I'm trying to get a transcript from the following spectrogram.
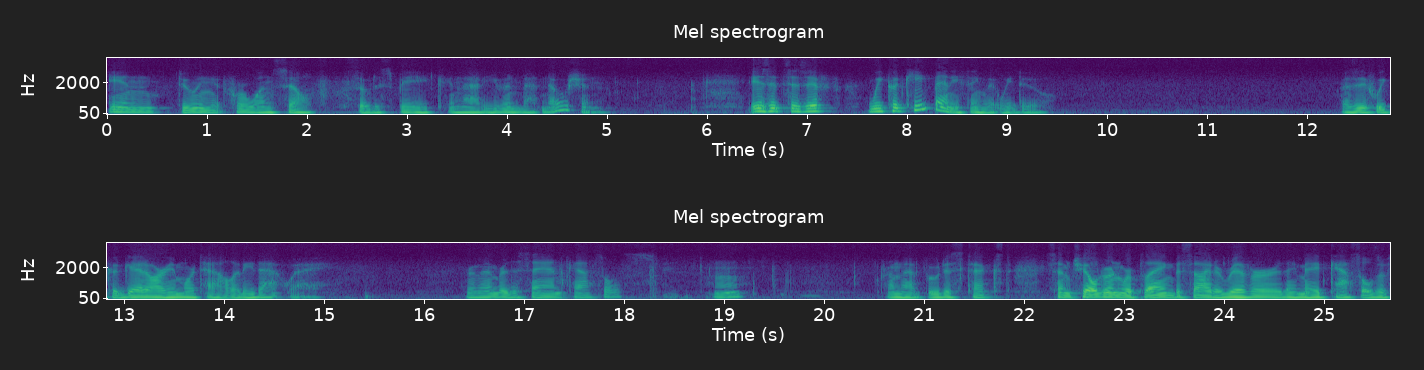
in doing it for oneself so to speak, in that even that notion, is it's as if we could keep anything that we do. As if we could get our immortality that way. Remember the sand castles? Hmm? From that Buddhist text. Some children were playing beside a river. They made castles of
